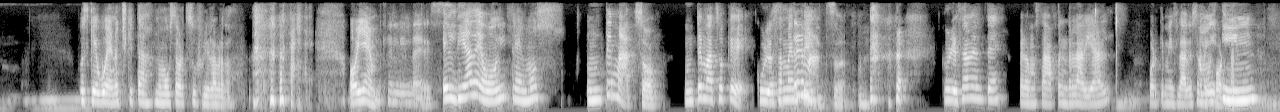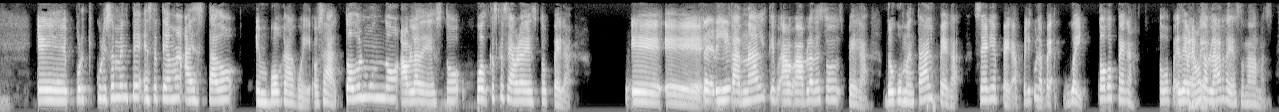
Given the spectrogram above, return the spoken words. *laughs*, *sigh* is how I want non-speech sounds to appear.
Pues qué bueno, chiquita. No me gusta verte sufrir, la verdad. *laughs* Oye. Qué linda eres. El día de hoy traemos un temazo. Un temazo que, curiosamente. Temazo. *laughs* Curiosamente, pero me estaba poniendo labial porque mis labios se me muy cortan. Eh, porque curiosamente este tema ha estado en boga, güey. O sea, todo el mundo habla de esto, podcast que se habla de esto pega. Eh, eh, canal que habla de esto pega. Documental pega. Serie pega. Película pega. Güey, todo pega. Todo Deberíamos hablar de esto nada más.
